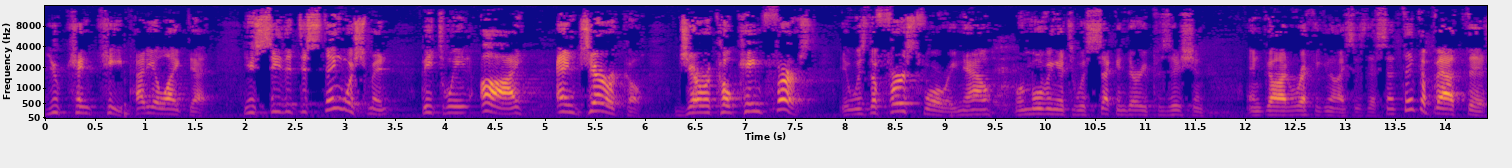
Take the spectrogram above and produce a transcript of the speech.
you can keep. How do you like that? You see the distinguishment between Ai and Jericho. Jericho came first. It was the first foray. Now we're moving into a secondary position, and God recognizes this. And think about this.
